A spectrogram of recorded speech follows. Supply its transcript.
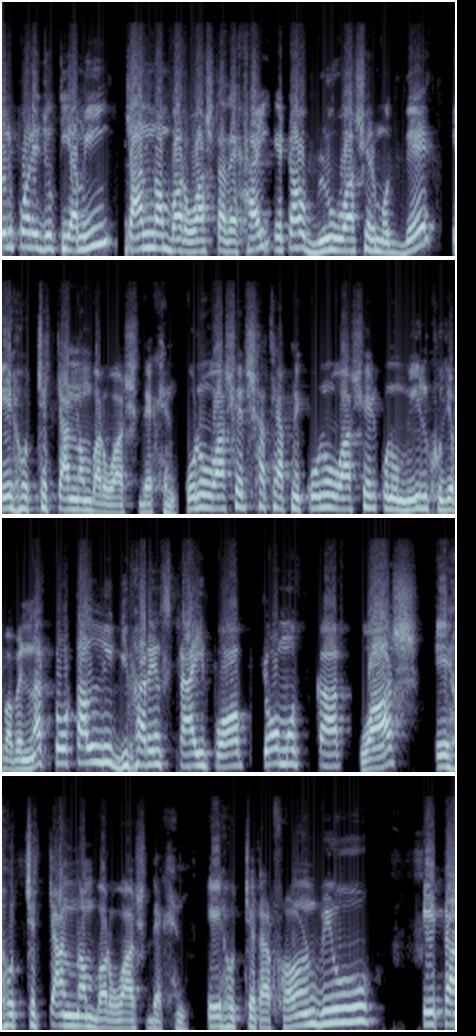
এরপরে যদি আমি চার নম্বর ওয়াশটা দেখাই, এটাও ব্লু ওয়াশের মধ্যে। এ হচ্ছে চার নম্বর ওয়াশ দেখেন। কোনো ওয়াশের সাথে আপনি কোনো ওয়াশের কোনো মিল খুঁজে পাবেন না। টোটালি ডিফারেন্স টাইপ অফ চমৎকার ওয়াশ এ হচ্ছে চার নম্বর ওয়াশ দেখেন। এ হচ্ছে তার ফ্রন্ট ভিউ এটা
